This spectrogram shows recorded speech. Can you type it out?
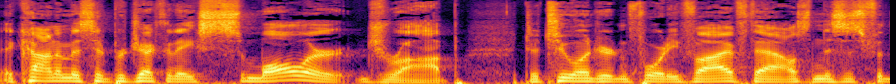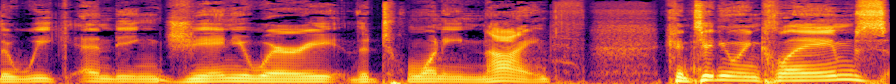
Economists had projected a smaller drop to 245,000. This is for the week ending January the 29th. Continuing claims,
